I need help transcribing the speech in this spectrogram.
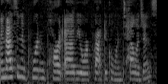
and that's an important part of your practical intelligence.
